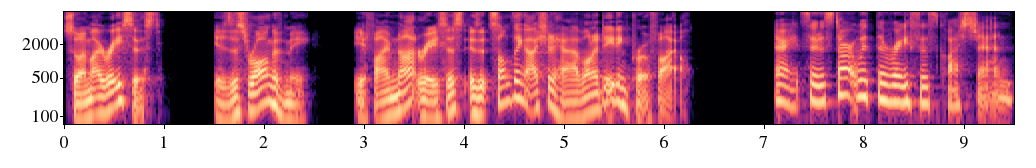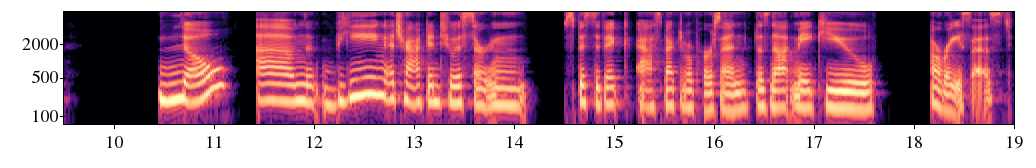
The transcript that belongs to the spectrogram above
So am I racist? Is this wrong of me? If I'm not racist, is it something I should have on a dating profile? All right. So to start with the racist question, no. Um, being attracted to a certain specific aspect of a person does not make you a racist.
